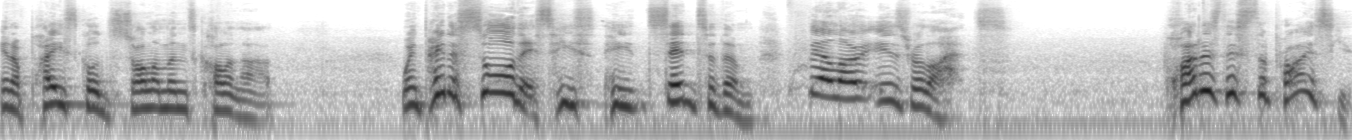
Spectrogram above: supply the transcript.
in a place called Solomon's Colonnade. When Peter saw this, he, he said to them, Fellow Israelites, why does this surprise you?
